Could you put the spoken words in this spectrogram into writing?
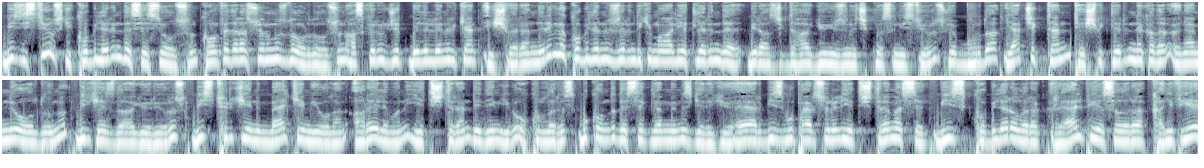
Biz istiyoruz ki KOBİ'lerin de sesi olsun. Konfederasyonumuz da orada olsun. Asgari ücret belirlenirken işverenlerin ve KOBİ'lerin üzerindeki maliyetlerin de birazcık daha gün yüzüne çıkmasını istiyoruz. Ve burada gerçekten teşviklerin ne kadar önemli olduğunu bir kez daha görüyoruz. Biz Türkiye'nin bel kemiği olan ara elemanı yetiştiren dediğim gibi okullarız. Bu konuda desteklenmemiz gerekiyor. Eğer biz bu personeli yetiştiremezsek, biz KOBİ'ler olarak reel piyasalara kalifiye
